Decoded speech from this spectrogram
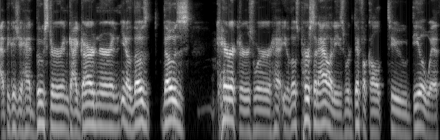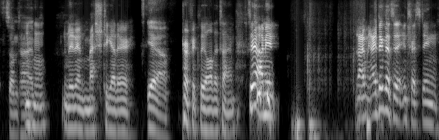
that because you had Booster and Guy Gardner and you know those those characters were you know those personalities were difficult to deal with sometimes. Mhm. And They didn't mesh together Yeah, perfectly all the time. So yeah, I mean, I mean, I think that's an interesting.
